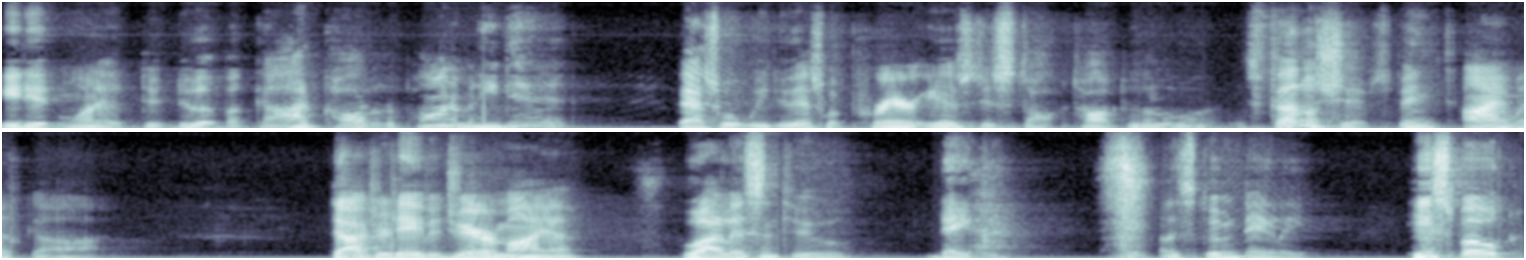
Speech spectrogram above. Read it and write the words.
He didn't want to do it, but God called it upon him, and he did. That's what we do. That's what prayer is. Just talk, talk to the Lord. It's fellowship, spend time with God. Dr. David Jeremiah, who I listen to daily, I listen to him daily. He spoke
